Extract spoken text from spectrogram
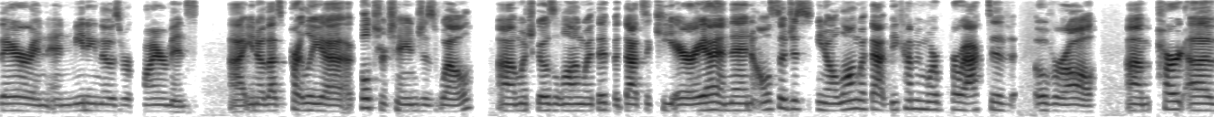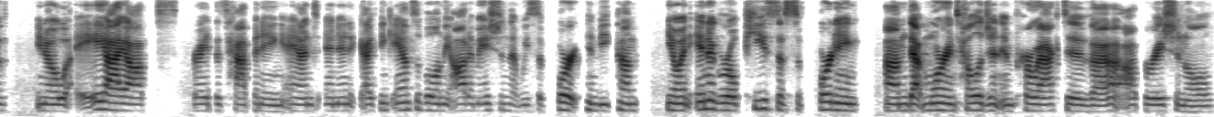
there and, and meeting those requirements. Uh, you know, that's partly a, a culture change as well um, which goes along with it, but that's a key area. And then also just, you know, along with that, becoming more proactive overall, um, part of, you know, AI ops, right, that's happening. And, and I think Ansible and the automation that we support can become, you know, an integral piece of supporting um, that more intelligent and proactive uh, operational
